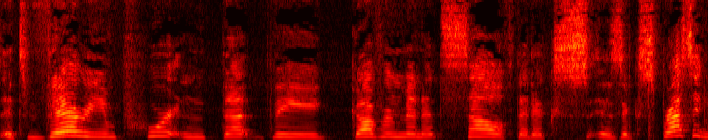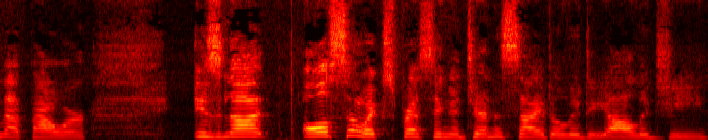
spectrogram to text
it's very important that the government itself that ex- is expressing that power is not also expressing a genocidal ideology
